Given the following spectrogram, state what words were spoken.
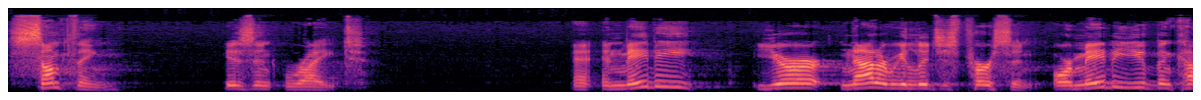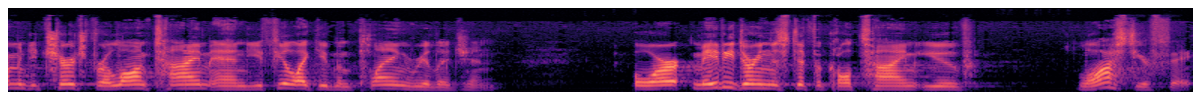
something isn't right. And, and maybe you're not a religious person, or maybe you've been coming to church for a long time and you feel like you've been playing religion. Or maybe during this difficult time you've lost your faith.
